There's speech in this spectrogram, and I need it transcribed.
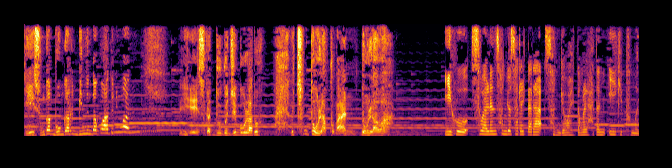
예수가 뭔가를 믿는다고 하더니만. 예수가 누군지 몰라도, 아이고, 참 놀랍구만. 놀라워. 이후 스왈른 선교사를 따라 선교 활동을 하던 이기풍은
